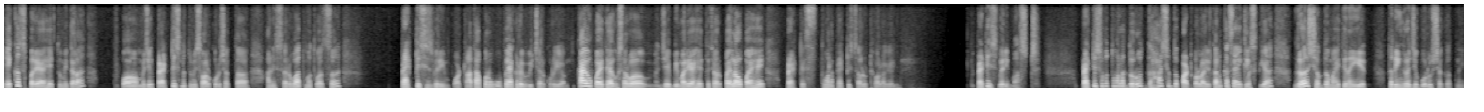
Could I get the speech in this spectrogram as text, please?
एकच पर्याय आहे. तुम्ही त्याला म्हणजे प्रॅक्टिसनं तुम्ही सॉल्व्ह करू शकता. आणि सर्वात महत्त्वाचं प्रॅक्टिस इज व्हेरी इम्पॉर्टंट आता आपण उपायाकडे विचार करूया. काय उपाय त्या सर्व जे बिमारी आहेत त्याच्यावर पहिला उपाय आहे प्रॅक्टिस तुम्हाला प्रॅक्टिस चालू ठेवावं लागेल. प्रॅक्टिस व्हेरी मस्ट प्रॅक्टिससोबत तुम्हाला दररोज दहा शब्द पाठ करावा लागेल. कारण कसं एक लक्षात घ्या जर शब्द माहिती नाही आहेत तर इंग्रजी बोलू शकत नाही.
